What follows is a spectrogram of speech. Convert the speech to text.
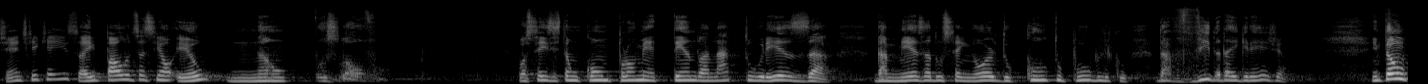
Gente, o que, que é isso? Aí Paulo diz assim: ó, Eu não vos louvo. Vocês estão comprometendo a natureza da mesa do Senhor, do culto público, da vida da igreja. Então,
